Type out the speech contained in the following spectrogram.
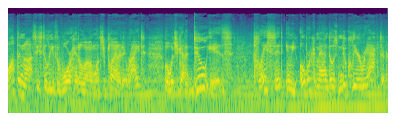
Want the Nazis to leave the warhead alone once you planted it, right? Well, what you gotta do is place it in the Oberkommando's nuclear reactor.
